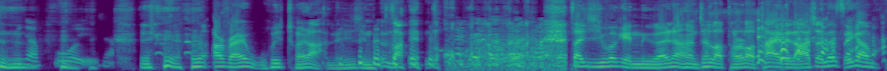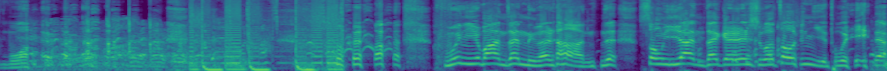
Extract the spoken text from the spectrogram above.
没敢扶我一下。二百五会传染的，你寻思咋的走？再鸡巴给讹上，这老头老太太啥，现在谁敢扶我？扶你一把，你再讹上，你再送医院，你再跟人说就是你推的。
